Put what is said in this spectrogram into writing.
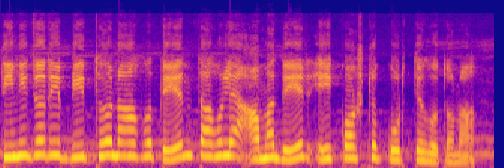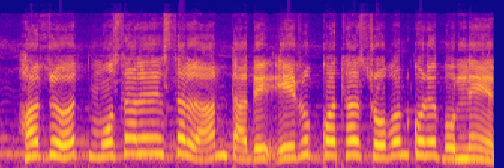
তিনি যদি বৃদ্ধ না হতেন, তাহলে আমাদের এই কষ্ট করতে হতো না। হজরত মোসা আলাইসাল্লাম তাদের এরূপ কথা শ্রবণ করে বললেন,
